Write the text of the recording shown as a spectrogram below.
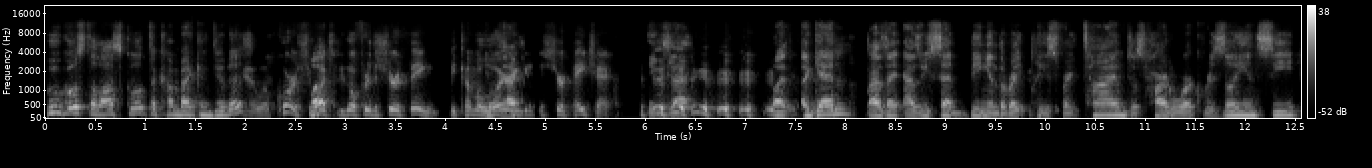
Who goes to law school to come back and do this? Yeah, well, of course. She but, wants to go for the sure thing, become a lawyer and get the sure paycheck. exactly. But again, as I as we said, being in the right place, right time, just hard work, resiliency,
